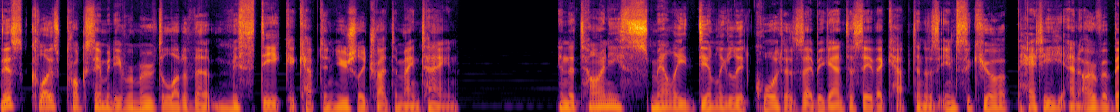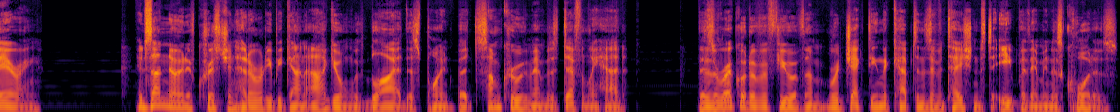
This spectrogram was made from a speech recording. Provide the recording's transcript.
This close proximity removed a lot of the mystique a captain usually tried to maintain. In the tiny, smelly, dimly lit quarters, they began to see their captain as insecure, petty, and overbearing. It's unknown if Christian had already begun arguing with Bligh at this point, but some crew members definitely had. There's a record of a few of them rejecting the captain's invitations to eat with him in his quarters.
